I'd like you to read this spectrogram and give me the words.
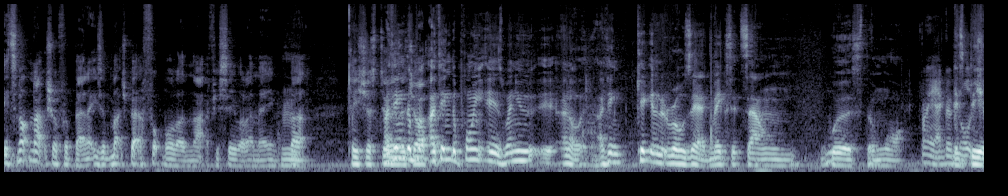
it's not natural for Bennett. He's a much better footballer than that, if you see what I mean. But he's just Mm. I doing think the, the, job. po- I think the point is when you I know I think kicking at Rosette makes it sound worse than what Is being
